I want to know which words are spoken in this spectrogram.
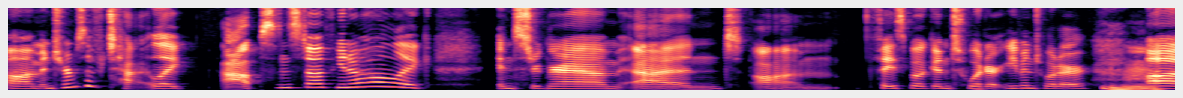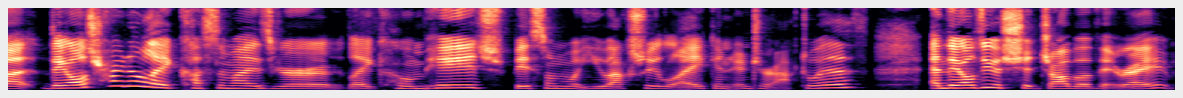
Um in terms of ta- like apps and stuff, you know how like Instagram and um Facebook and Twitter, even Twitter, Mhm. uh, they all try to like customize your like homepage based on what you actually like and interact with, and they all do a shit job of it, right?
